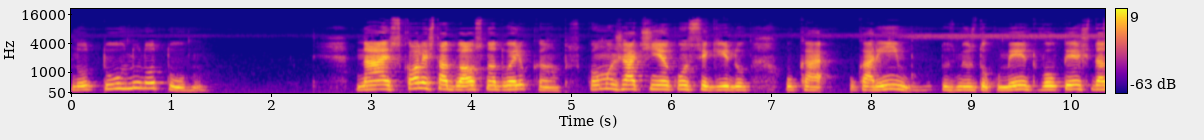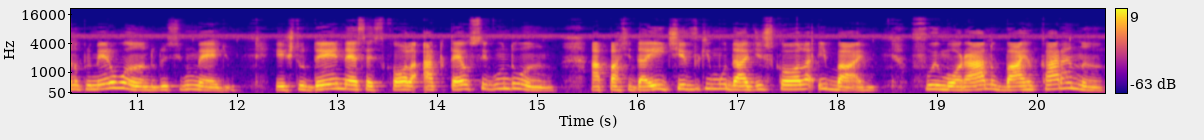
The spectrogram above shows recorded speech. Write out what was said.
noturno, noturno. Na escola estadual Sinaduélio Campos, como já tinha conseguido o, o carimbo dos meus documentos, voltei a estudar no primeiro ano do ensino médio. Estudei nessa escola até o segundo ano. A partir daí tive que mudar de escola e bairro. Fui morar no bairro Caranã,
